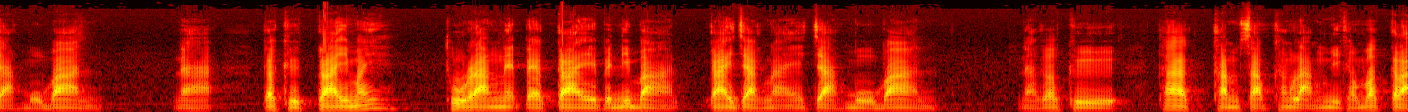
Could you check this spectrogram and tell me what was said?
จากหมู่บ้านนะฮะก็คือไกลไหมทูรังเนี่ยแปลไกลเป็นนิบาตไกลจากไหนจากหมู่บ้านนะก็คือ ถ้าคำศัพท์ข้างหลังมีคำว่าไกล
